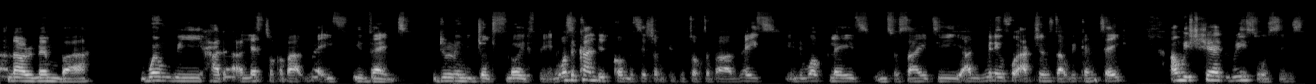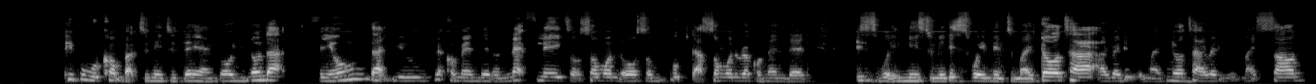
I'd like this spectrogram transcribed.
And I remember when we had a Let's Talk About Race event during the George Floyd thing, it was a candid conversation. People talked about race in the workplace, in society, and meaningful actions that we can take. And we shared resources. People will come back to me today and go, you know, that film that you recommended on Netflix or someone or some book that someone recommended. This is what it means to me. This is what it meant to my daughter. I read it with my mm. daughter. I read it with my son.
